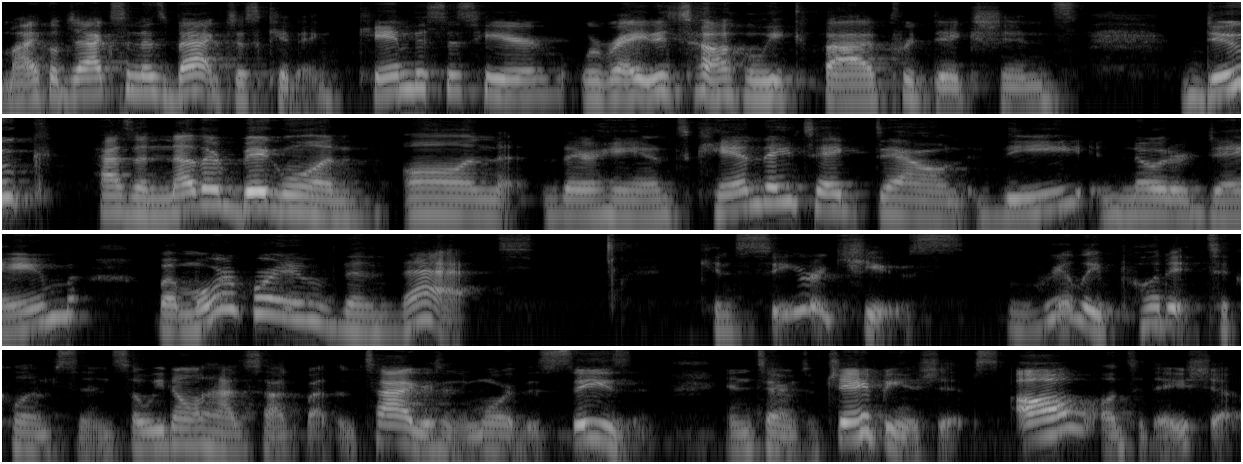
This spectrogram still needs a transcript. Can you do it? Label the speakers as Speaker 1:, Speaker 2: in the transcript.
Speaker 1: Michael Jackson is back. Just kidding. Candace is here. We're ready to talk week five predictions. Duke has another big one on their hands. Can they take down the Notre Dame? But more important than that, can Syracuse really put it to Clemson so we don't have to talk about the Tigers anymore this season in terms of championships? All on today's show.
